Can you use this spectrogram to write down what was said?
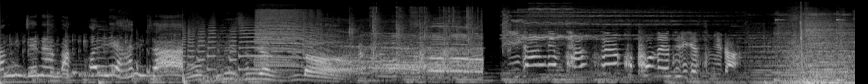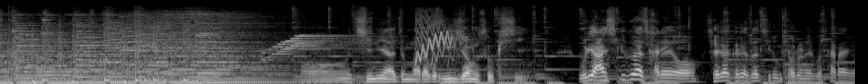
당진의 막걸리 한 잔. 팀이 승리하셨습니다. 이장님 찬스 쿠폰을 드리겠습니다. 어, 진이 아줌마라고 이정숙 씨. 우리 안식이가 잘해요. 제가 그래서 지금 결혼하고 살아요.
